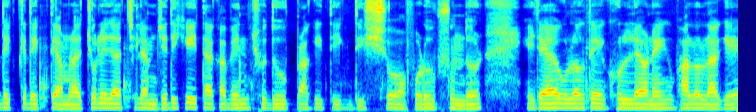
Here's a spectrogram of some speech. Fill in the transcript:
দেখতে দেখতে আমরা চলে যাচ্ছিলাম। যেদিকেই তাকাবেন শুধু প্রাকৃতিক দৃশ্য অপরূপ সুন্দর। এই জায়গাগুলোতে ঘুরলে অনেক ভালো লাগে।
